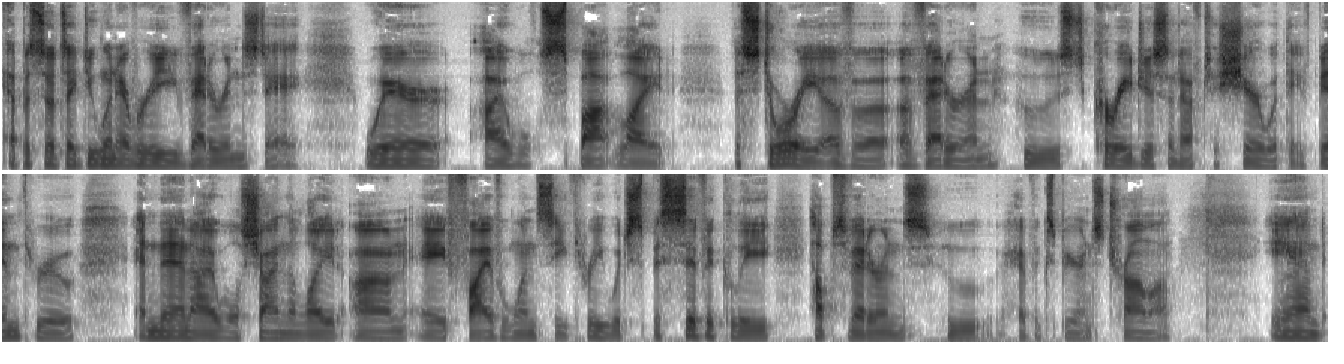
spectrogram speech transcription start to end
episodes I do on every Veterans Day where I will spotlight the story of a, a, veteran who's courageous enough to share what they've been through. And then I will shine the light on a 501c3, which specifically helps veterans who have experienced trauma. And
